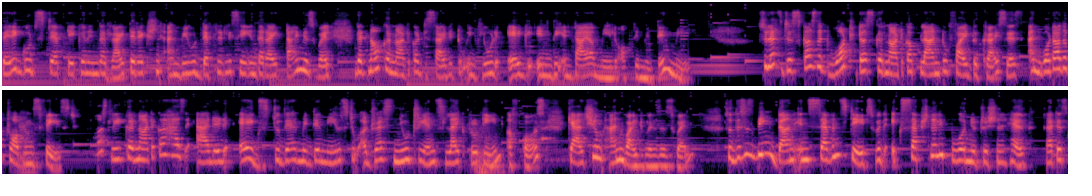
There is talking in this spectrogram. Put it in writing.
very good step taken in the right direction, and we would definitely say in the right time as well that now Karnataka decided to include egg in the entire meal of the midday meal. So let's discuss that what does Karnataka plan to fight the crisis and what are the problems faced? Firstly, Karnataka has added eggs to their midday meals to address nutrients like protein, of course, calcium, and vitamins as well. So, this is being done in seven states with exceptionally poor nutritional health. That is,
